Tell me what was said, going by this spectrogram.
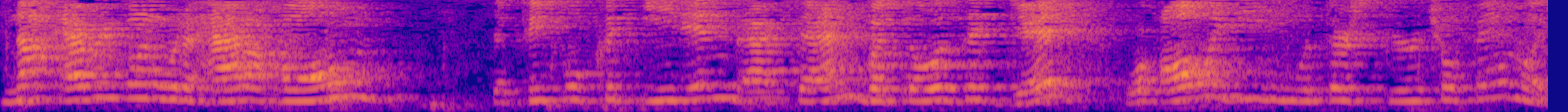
Not everyone would have had a home that people could eat in back then, but those that did were always eating with their spiritual family.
